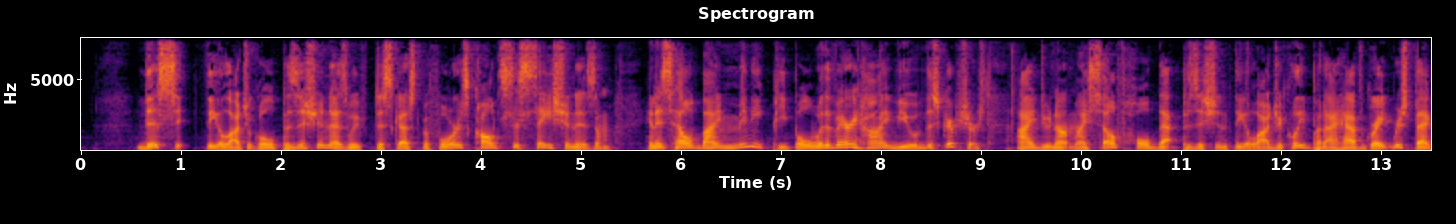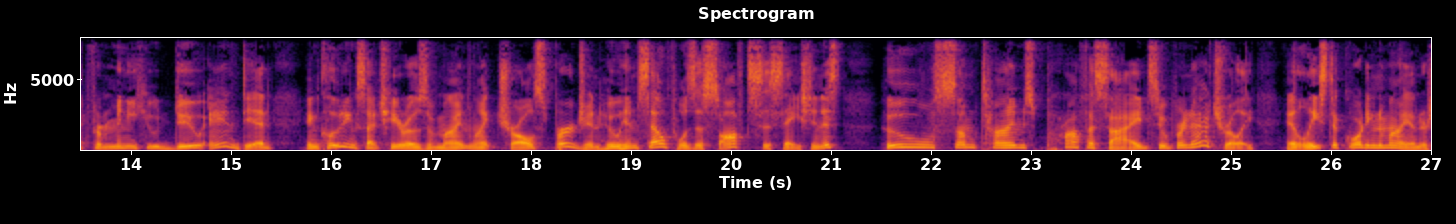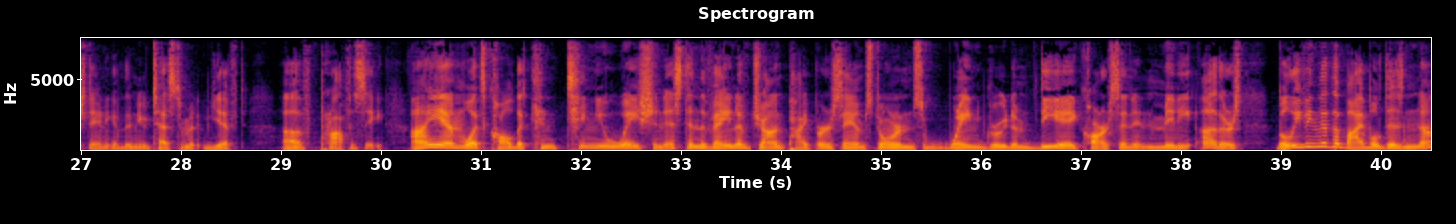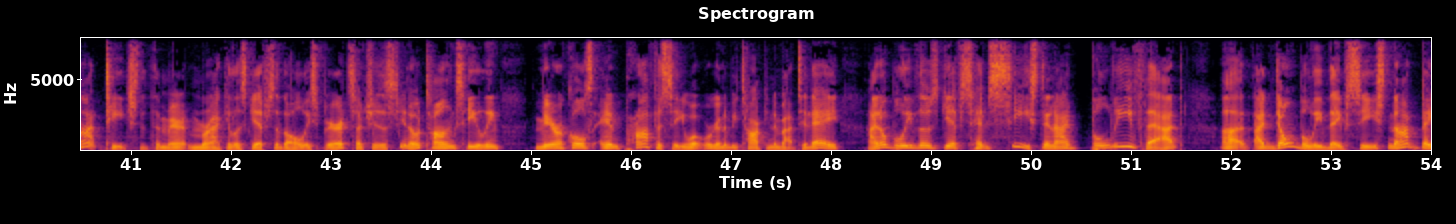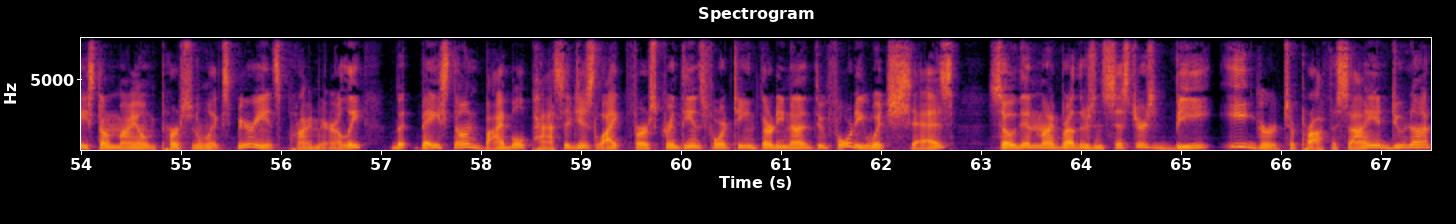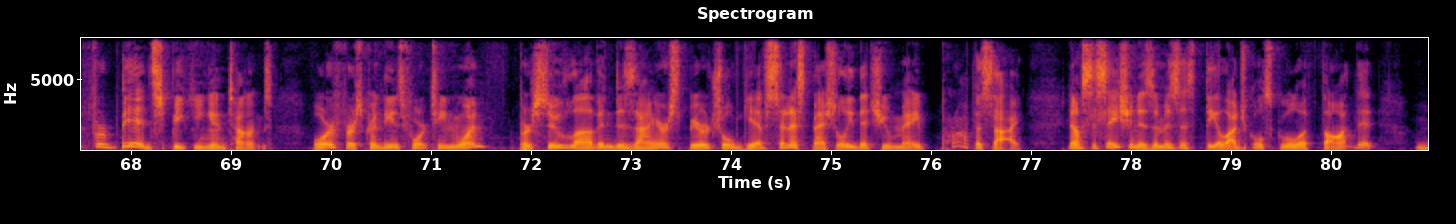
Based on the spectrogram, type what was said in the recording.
This theological position, as we've discussed before, is called cessationism and is held by many people with a very high view of the scriptures. I do not myself hold that position theologically, but I have great respect for many who do and did, including such heroes of mine like Charles Spurgeon, who himself was a soft cessationist who sometimes prophesied supernaturally, at least according to my understanding of the New Testament gift of prophecy. I am what's called a continuationist in the vein of John Piper, Sam Storms, Wayne Grudem, D.A. Carson, and many others, believing that the Bible does not teach that the miraculous gifts of the Holy Spirit, such as, you know, tongues, healing, miracles, and prophecy, what we're going to be talking about today, I don't believe those gifts have ceased. And I believe that uh, I don't believe they've ceased, not based on my own personal experience primarily, but based on Bible passages like 1 Corinthians 14 39 through 40, which says, So then, my brothers and sisters, be eager to prophesy and do not forbid speaking in tongues. Or 1 Corinthians 14 1, Pursue love and desire spiritual gifts, and especially that you may prophesy. Now, cessationism is a theological school of thought that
